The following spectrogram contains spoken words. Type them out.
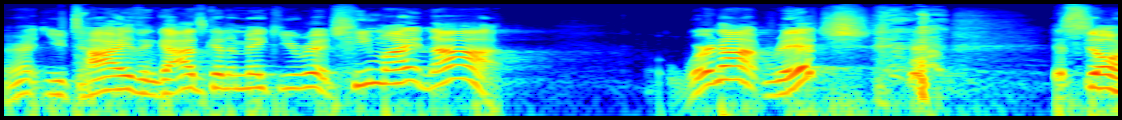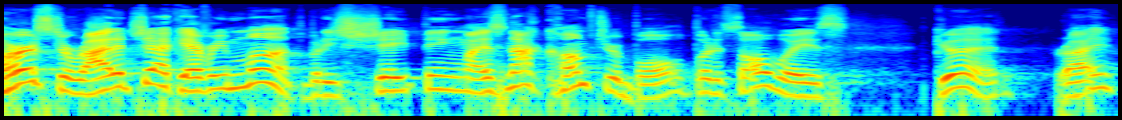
All right, you tithe and God's going to make you rich. He might not. We're not rich. it still hurts to write a check every month, but He's shaping my. It's not comfortable, but it's always good, right?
